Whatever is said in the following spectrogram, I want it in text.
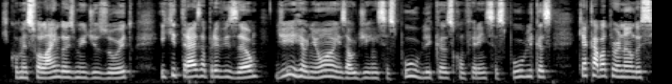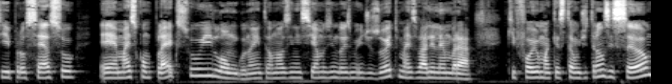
que começou lá em 2018 e que traz a previsão de reuniões, audiências públicas, conferências públicas, que acaba tornando esse processo é, mais complexo e longo. Né? Então, nós iniciamos em 2018, mas vale lembrar que foi uma questão de transição,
